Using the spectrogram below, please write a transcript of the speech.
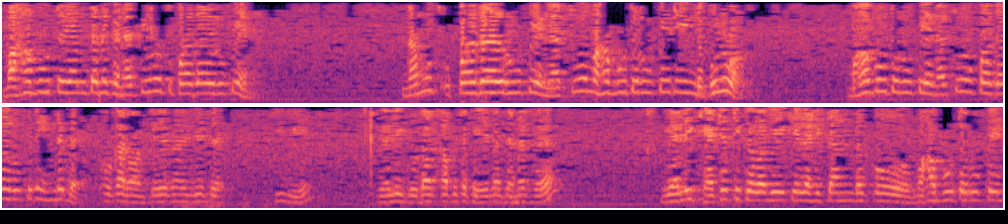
මහ භූතයන් තැනක නැති වුණොත් උපාදාය රූපේ නැහැ. නමුත් උපාදාය රූපේ නැතුව මහ භූත රූපේට ඉන්න පුළුවන්. මහ භූත රූපේ නැතුව උපාදාය රූපෙට ඉන්න බෑ. ඔක කරවන් තේරෙන විදිහට කිව්වේ වැලි ගොඩක් අපිට පේන දැනක වැලි කැට ටික වගේ කියලා හිතන්නකෝ මහ භූත රූපේ.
